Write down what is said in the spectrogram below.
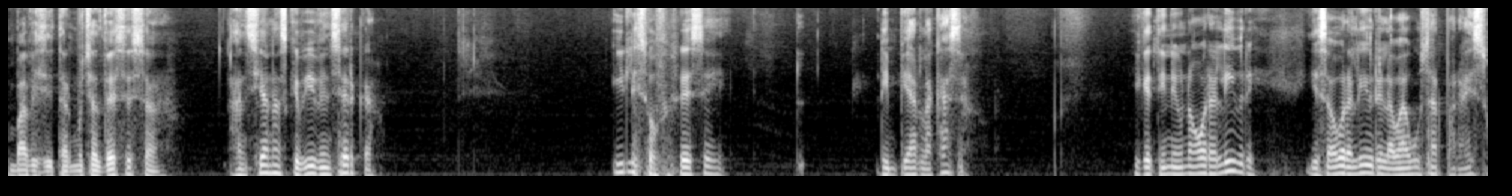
va a visitar muchas veces a ancianas que viven cerca y les ofrece limpiar la casa y que tiene una hora libre y esa hora libre la va a usar para eso.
